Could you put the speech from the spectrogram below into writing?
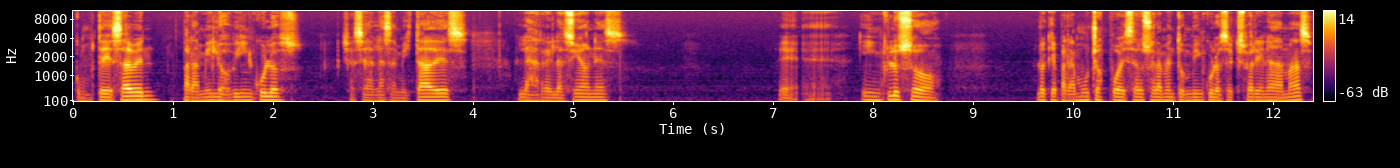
como ustedes saben, para mí los vínculos, ya sean las amistades, las relaciones, eh, eh, incluso lo que para muchos puede ser solamente un vínculo sexual y nada más,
